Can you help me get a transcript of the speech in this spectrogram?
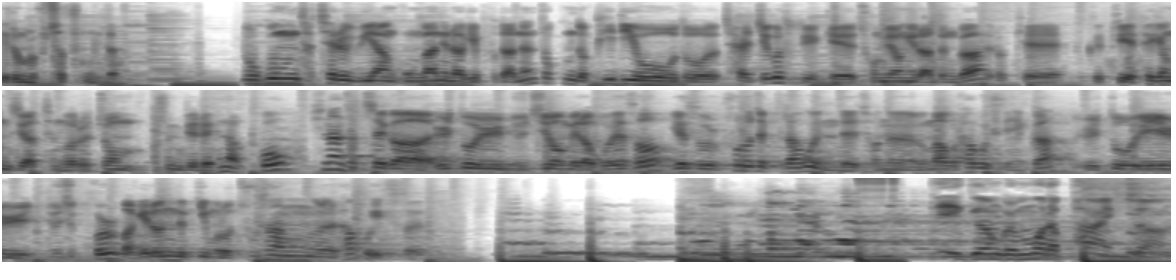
이름을 붙였습니다. 녹음 자체를 위한 공간이라기보다는 조금 더 비디오도 잘 찍을 수 있게 조명이라든가 이렇게 그 뒤에 배경지 같은 거를 좀 준비를 해놨고 신안 자체가 일도일 뮤지엄이라고 해서 예술 프로젝트를 하고 있는데 저는 음악을 하고 있으니까 일도일 뮤지컬 막 이런 느낌으로 구상을 하고 있어요. 뜨거운 걸 몰아 파이썬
